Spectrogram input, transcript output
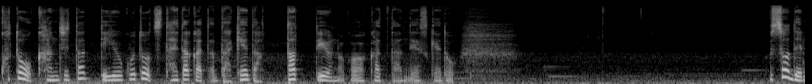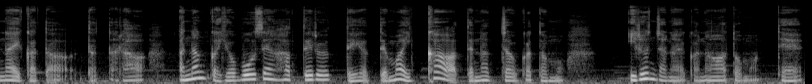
ことを感じたっていうことを伝えたかっただけだったっていうのが分かったんですけどそでない方だったらあなんか予防線張ってるって言ってまあいっかってなっちゃう方もいるんじゃないかなと思って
